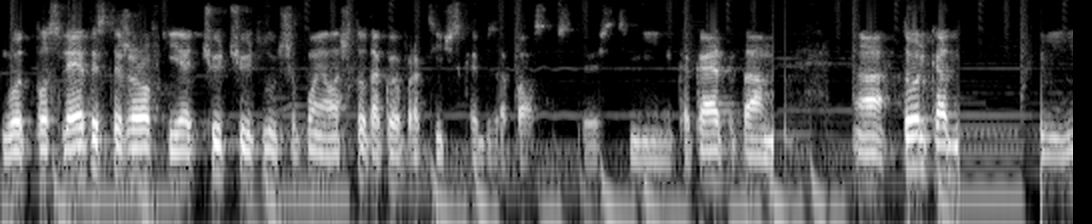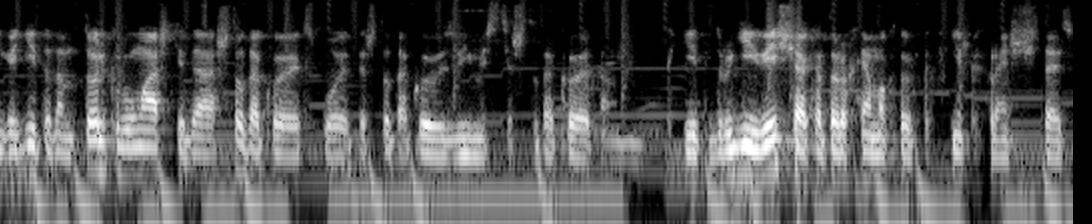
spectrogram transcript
вот после этой стажировки я чуть-чуть лучше понял, а что такое практическая безопасность. То есть не какая-то там а, только не какие-то там только бумажки, да, что такое эксплойты, что такое уязвимости, что такое там какие-то другие вещи, о которых я мог только в книжках раньше читать.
